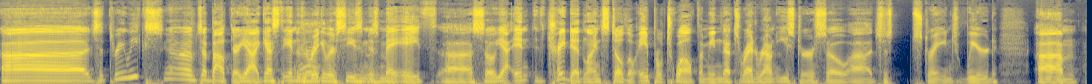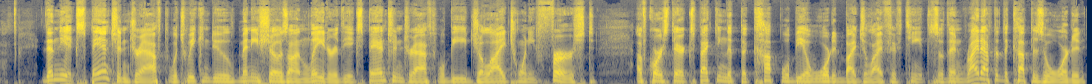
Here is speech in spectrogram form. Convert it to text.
Uh, is it three weeks? Yeah, it's about there. Yeah, I guess the end of the regular season is May 8th. Uh, so yeah, in, the trade deadline still though April 12th. I mean that's right around Easter, so uh, it's just strange, weird. Um, Then the expansion draft, which we can do many shows on later, the expansion draft will be July 21st. Of course, they're expecting that the cup will be awarded by July 15th. So then, right after the cup is awarded,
